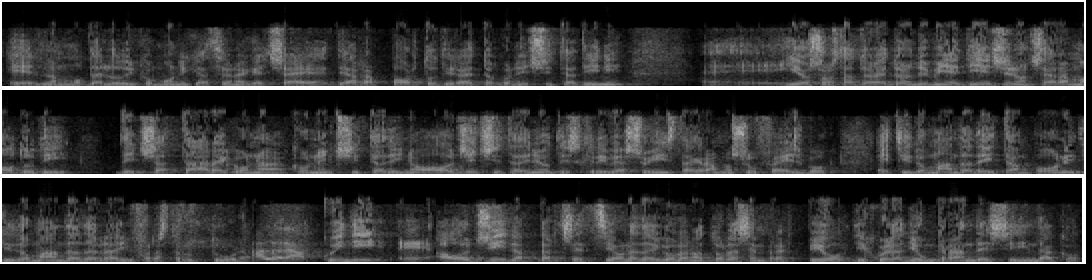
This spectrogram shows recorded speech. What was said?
e il modello di comunicazione che c'è, del rapporto diretto con i cittadini, eh, io sono stato eletto nel 2010, non c'era modo di dechattare con, con, il cittadino. Oggi il cittadino ti scrive su Instagram o su Facebook e ti domanda dei tamponi, ti domanda dell'infrastruttura. Allora... Quindi eh, oggi la percezione del governatore è sempre più di quella di un grande sindaco.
